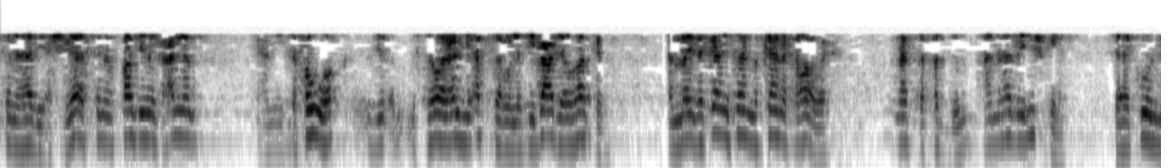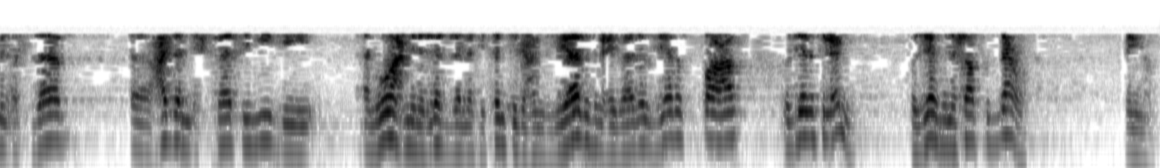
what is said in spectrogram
السنة هذه أشياء السنة القادمة يتعلم يعني يتفوق مستوى العلمي أكثر والتي بعده وهكذا أما إذا كان الإنسان مكانك راوح ما التقدم أنا هذه مشكلة. سيكون من أسباب آه، عدم إحساسه بأنواع من اللذة التي تنتج عن زيادة العبادة وزيادة الطاعة وزيادة العلم وزيادة النشاط في الدعوة. أي نعم.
